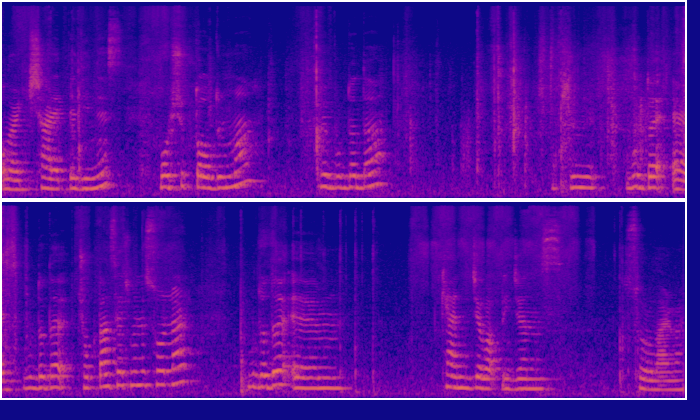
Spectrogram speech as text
olarak işaretlediğiniz boşluk doldurma ve burada da Şimdi burada evet burada da çoktan seçmeli sorular. Burada da e, kendi cevaplayacağınız sorular var.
